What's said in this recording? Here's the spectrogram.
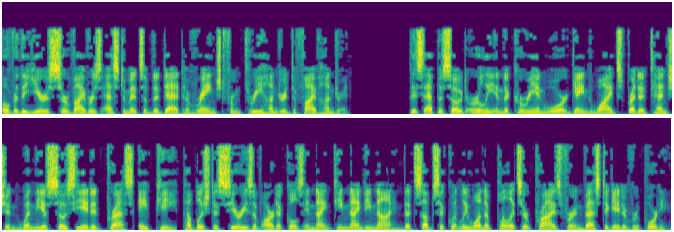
Over the years survivors' estimates of the dead have ranged from 300 to 500. This episode early in the Korean War gained widespread attention when the Associated Press AP published a series of articles in 1999 that subsequently won a Pulitzer Prize for investigative reporting.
